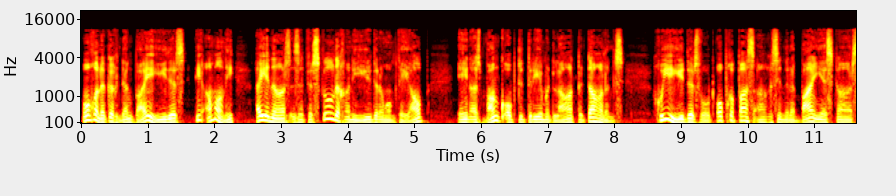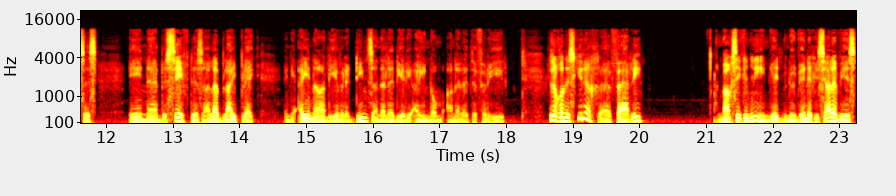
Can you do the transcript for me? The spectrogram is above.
Ongelukkig dink baie huurders, nie almal nie, eienaars is dit verskuldig aan die huurder om hom te help en as bank op te tree met laat betalings. Goeie huurders word opgepas aangesien hulle baie skaars is en uh, besef dis hulle blyplek en die eienaar lewer 'n diens aan hulle deur die eiendom aan hulle te verhuur. Ek is nogal nuuskierig, uh, Ferry. Mag seker nie net noodwendig dieselfde wees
